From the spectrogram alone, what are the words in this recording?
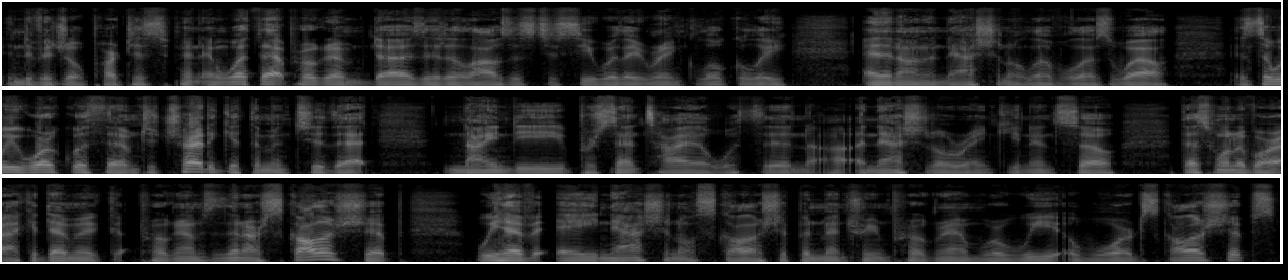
individual participant. And what that program does, it allows us to see where they rank locally and then on a national level as well. And so we work with them to try to get them into that 90 percentile within uh, a national ranking. And so that's one of our academic programs. And then our scholarship, we have a national scholarship and mentoring program where we award award scholarships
